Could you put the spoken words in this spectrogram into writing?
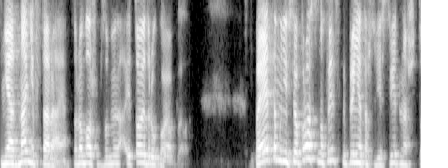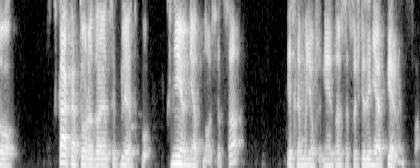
Ни одна, ни вторая. Нужно было, чтобы и то, и другое было. Поэтому не все просто, но в принципе принято, что действительно, что та, которая дается клетку, к ней не относится, если мы идем, что не относится с точки зрения первенства.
